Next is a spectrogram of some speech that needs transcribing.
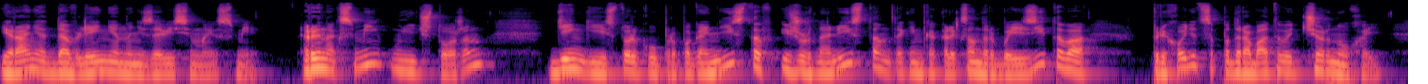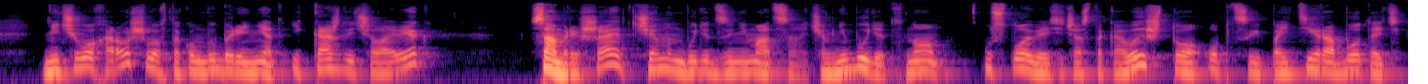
и ранее давление на независимые СМИ. Рынок СМИ уничтожен, деньги есть только у пропагандистов и журналистам, таким как Александр Боязитова, приходится подрабатывать чернухой. Ничего хорошего в таком выборе нет, и каждый человек – сам решает, чем он будет заниматься, а чем не будет. Но условия сейчас таковы, что опции пойти работать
